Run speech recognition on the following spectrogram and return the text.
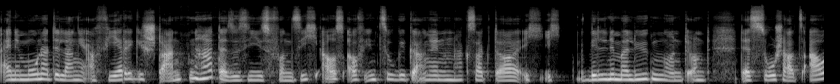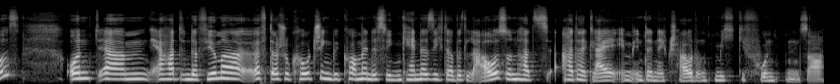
eine monatelange Affäre gestanden hat. Also sie ist von sich aus auf ihn zugegangen und hat gesagt, da, ich, ich will nicht mehr lügen und, und das so schaut's aus. Und ähm, er hat in der Firma öfter schon Coaching bekommen, deswegen kennt er sich da ein bisschen aus und hat, hat halt gleich im Internet geschaut und mich gefunden. So.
